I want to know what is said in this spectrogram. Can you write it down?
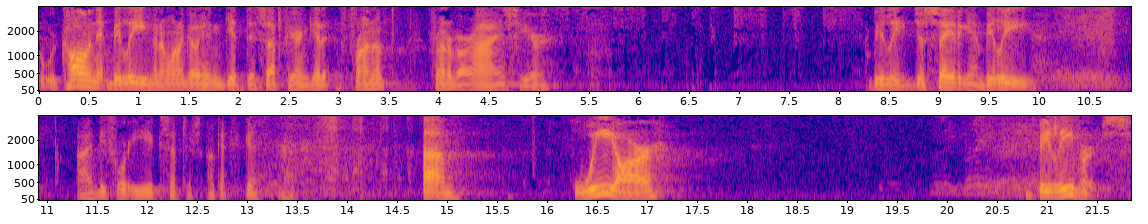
we're calling it believe, and I want to go ahead and get this up here and get it in front of front of our eyes here. Believe. Just say it again. Believe. I before E, except okay, good. Um, we are believers.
